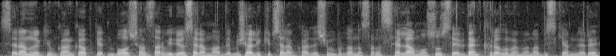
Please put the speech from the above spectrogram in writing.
Selamünaleyküm kanka Apket'in bol şanslar video selamlar demiş. Aleyküm selam kardeşim. Buradan da sana selam olsun. Seriden kıralım hemen abiskemleri.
